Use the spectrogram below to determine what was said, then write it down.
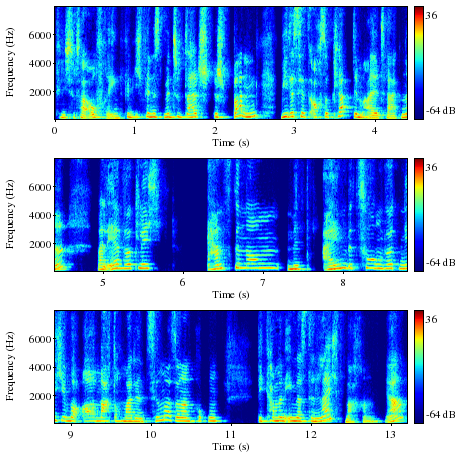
finde ich total aufregend. Ich finde es mir total gespannt, wie das jetzt auch so klappt im Alltag, ne? Weil er wirklich ernst genommen, mit einbezogen wird, nicht immer, oh, mach doch mal dein Zimmer, sondern gucken, wie kann man ihm das denn leicht machen? Ja?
